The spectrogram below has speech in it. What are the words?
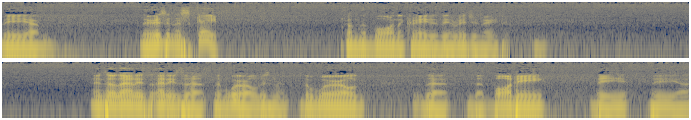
the um, there is an escape from the born, the creator, the originator. And so that is that is the the world, isn't it? The world, the the body, the the uh,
